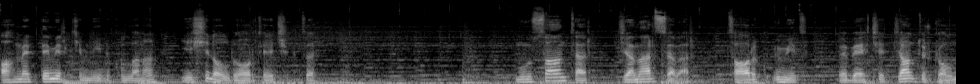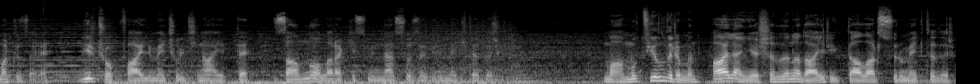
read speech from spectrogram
Ahmet Demir kimliğini kullanan Yeşil olduğu ortaya çıktı. Musa Anter, Cemer Sever, Tarık Ümit ve Behçet Can Türk olmak üzere birçok faili meçhul cinayette zanlı olarak isminden söz edilmektedir. Mahmut Yıldırım'ın halen yaşadığına dair iddialar sürmektedir.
